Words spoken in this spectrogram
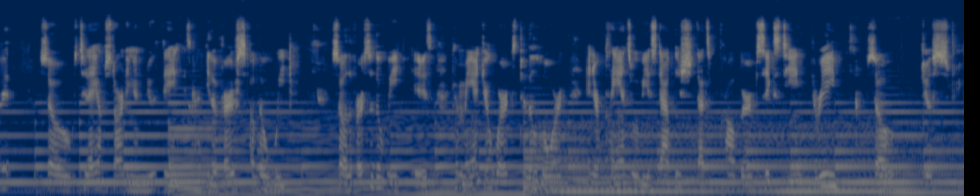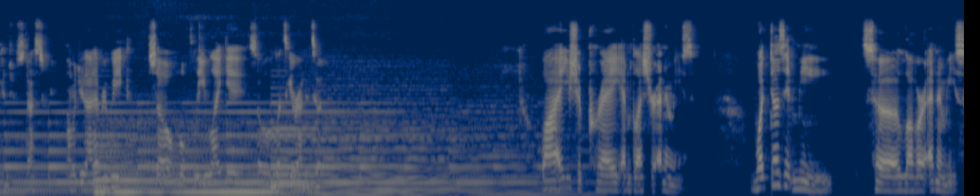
it. So, today I'm starting a new thing. It's gonna be the verse of the week. So, the verse of the week is Command your works to the Lord, and your plans will be established. That's Proverbs 16 3. So, just, you can just, that's Do that every week, so hopefully you like it. So let's get right into it. Why you should pray and bless your enemies. What does it mean to love our enemies?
